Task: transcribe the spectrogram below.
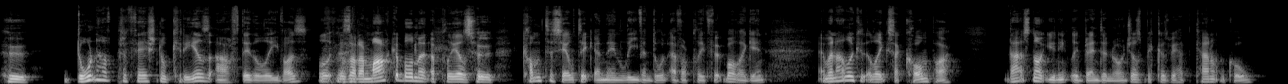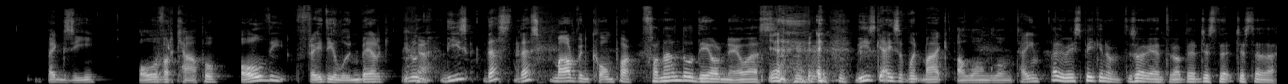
who don't have professional careers after they leave us. Well, there's a remarkable amount of players who come to Celtic and then leave and don't ever play football again. And when I look at the likes of Compper, that's not uniquely Brendan Rodgers because we had Carlton Cole, Big Z, Olivier Kapo, all the Freddie Ljungberg. You know, these this this Marvin Compper. Fernando de Ornelas. these guys have went back a long, long time. By the way, speaking of, sorry to interrupt there, just a, just a,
